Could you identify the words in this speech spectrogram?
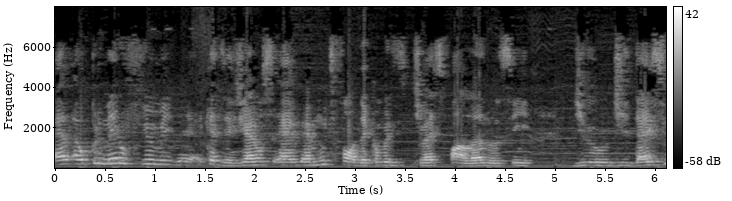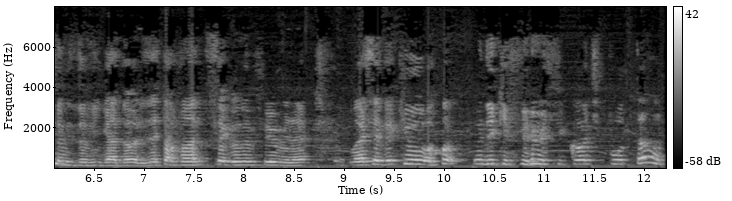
É, é o primeiro filme. é, Quer dizer, já é, um- é, é muito foda, é como se estivesse falando assim. De, de 10 filmes do Vingadores, ele tá falando do segundo filme, né? Mas você vê que o, o Nick Fury ficou tipo tão.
